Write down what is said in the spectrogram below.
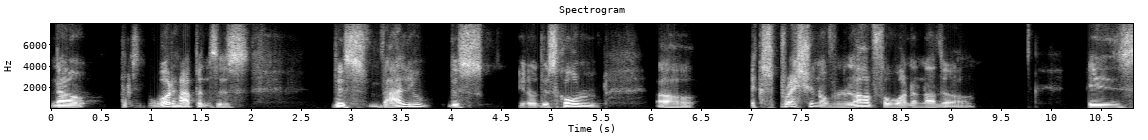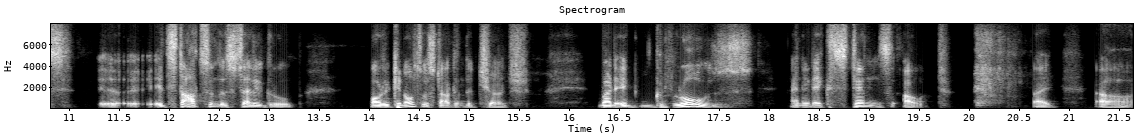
Now what happens is this value this you know this whole uh, expression of love for one another is uh, it starts in the cell group or it can also start in the church. But it grows and it extends out right? Uh,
